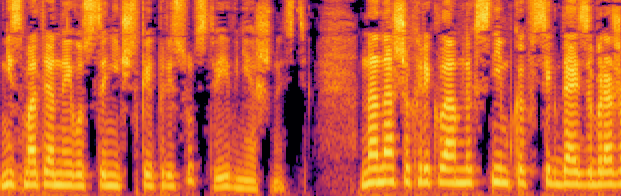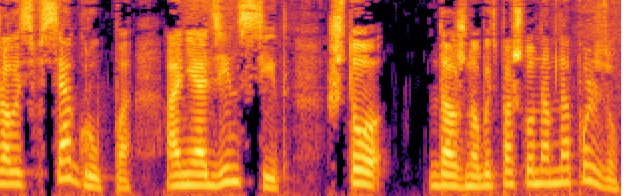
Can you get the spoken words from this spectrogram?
несмотря на его сценическое присутствие и внешность. На наших рекламных снимках всегда изображалась вся группа, а не один Сид, что, должно быть, пошло нам на пользу.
